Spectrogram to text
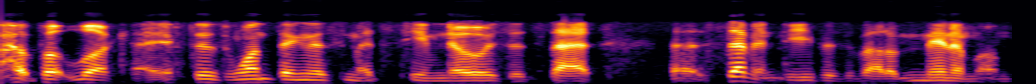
but look, if there's one thing this Mets team knows, it's that uh, seven deep is about a minimum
